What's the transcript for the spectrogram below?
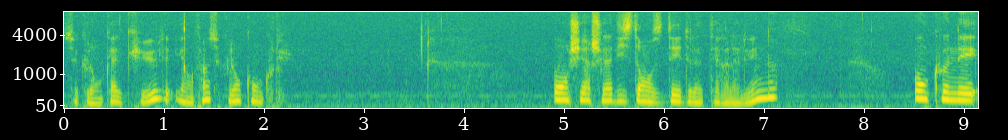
ce que l'on calcule et enfin ce que l'on conclut. On cherche la distance d de la Terre à la Lune. On connaît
